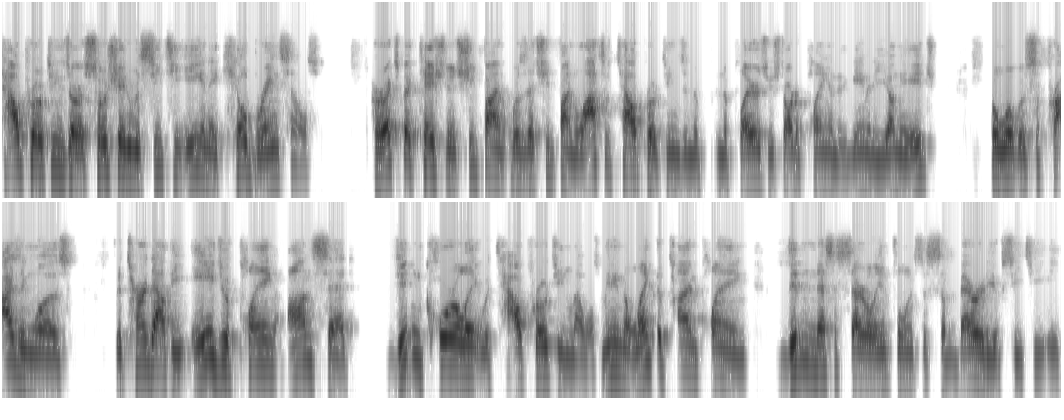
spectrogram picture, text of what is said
Tau proteins are associated with CTE and they kill brain cells. Her expectation is she'd find, was that she'd find lots of tau proteins in the, in the players who started playing the game at a young age. But what was surprising was it turned out the age of playing onset didn't correlate with tau protein levels, meaning the length of time playing didn't necessarily influence the severity of CTE.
